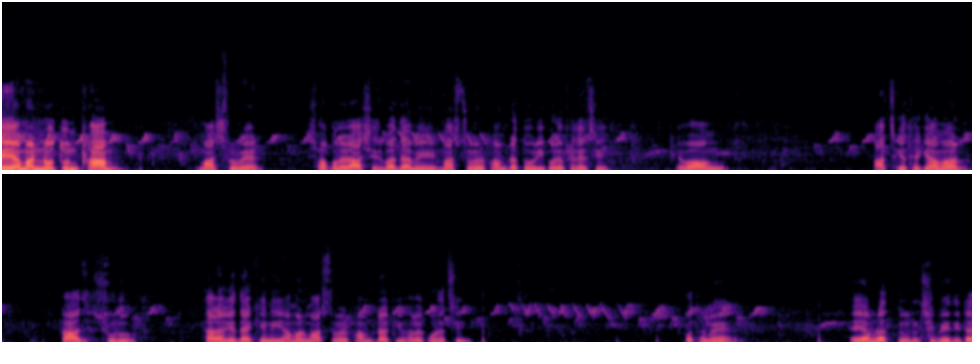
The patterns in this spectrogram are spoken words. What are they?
এই আমার নতুন ফার্ম মাশরুমের। সকলের আশীর্বাদে আমি মাশরুমের ফার্মটা তৈরি করে ফেলেছি এবং আজকে থেকে আমার কাজ শুরু। তার আগে দেখিনি আমার মাশরুমের ফার্মটা কীভাবে করেছি। প্রথমে এই আমরা তুলসী বেদিটা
